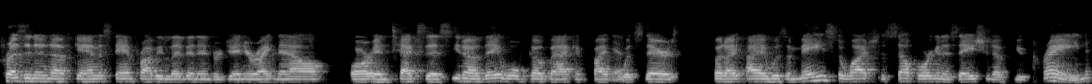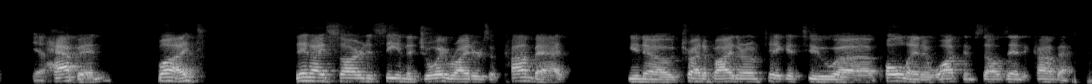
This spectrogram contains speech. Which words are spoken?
president of Afghanistan probably living in Virginia right now or in Texas. You know, they will go back and fight yeah. for what's theirs. But I, I was amazed to watch the self organization of Ukraine yeah. happen. But then I started seeing the joyriders of combat, you know, try to buy their own ticket to uh, Poland and walk themselves into combat. Mm-hmm.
